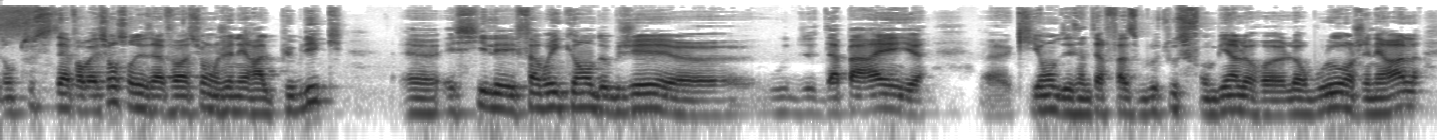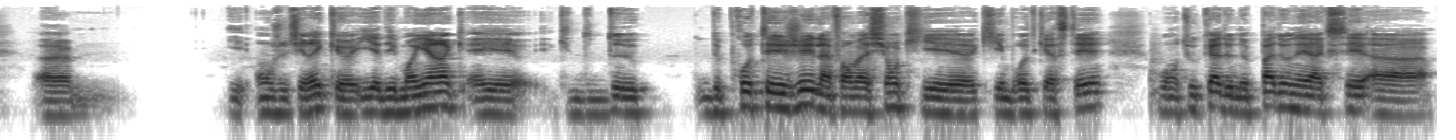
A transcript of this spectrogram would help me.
donc toutes ces informations sont des informations en général publiques. et si les fabricants d'objets ou d'appareils qui ont des interfaces Bluetooth font bien leur leur boulot en général, on je dirais qu'il y a des moyens et, de, de protéger l'information qui est qui est broadcastée ou en tout cas de ne pas donner accès à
